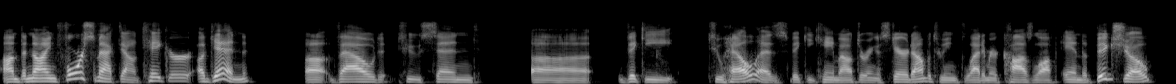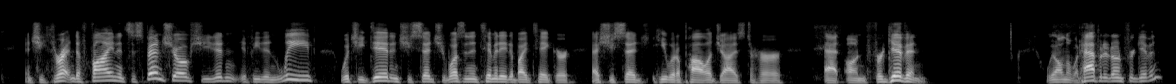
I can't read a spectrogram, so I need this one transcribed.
On the 9 4 SmackDown, Taker again uh, vowed to send uh, Vickie to hell as Vickie came out during a stare down between Vladimir Kozlov and the Big Show. And she threatened to fine and suspend Show if she didn't, if he didn't leave, which he did. And she said she wasn't intimidated by Taker, as she said he would apologize to her at Unforgiven. We all know what happened at Unforgiven.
